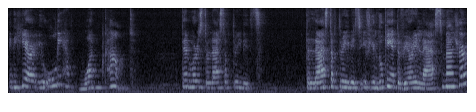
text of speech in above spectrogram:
in here, you only have one count. Then where is the last of three beats? The last of three beats, if you're looking at the very last measure,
